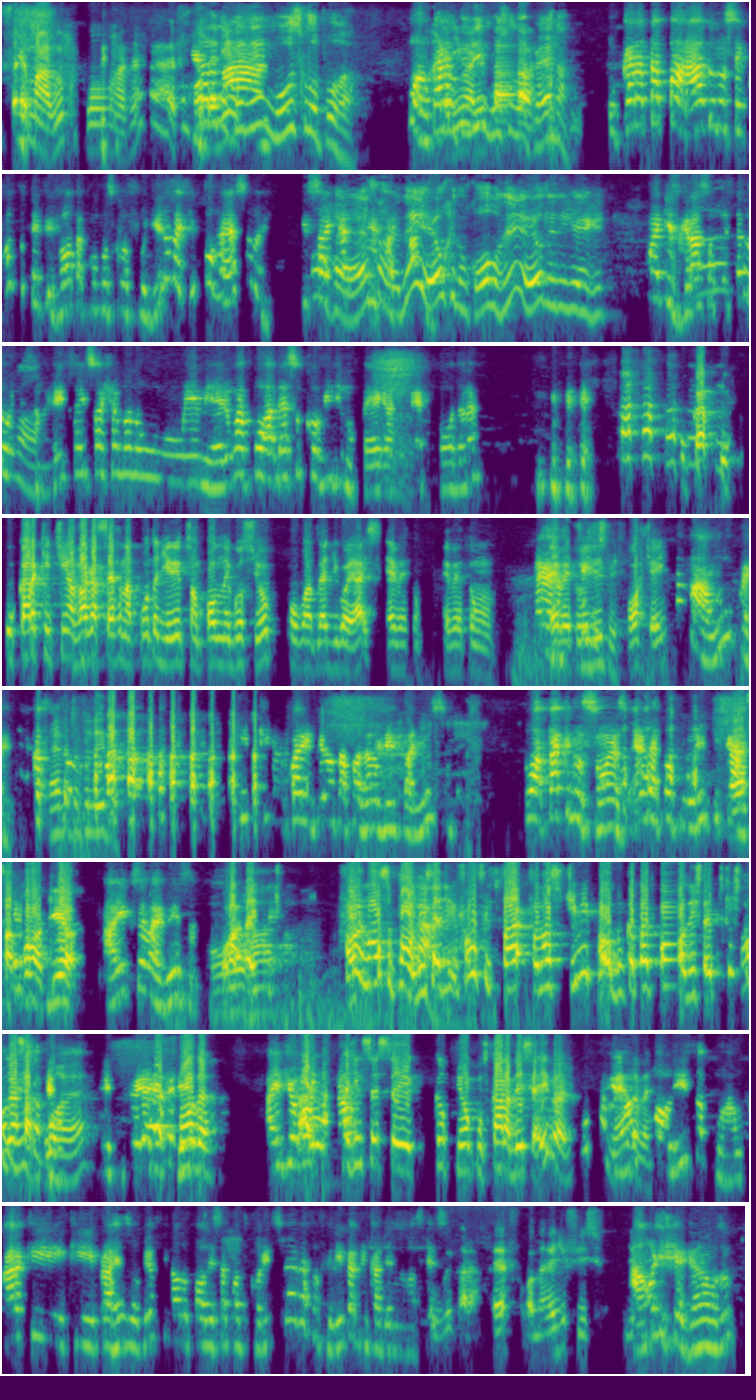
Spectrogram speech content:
Você é maluco, porra, né? É, O cara não tem nem músculo, porra. Porra, o cara não tem nem tá- músculo na perna. o cara tá parado não sei quanto tempo e volta com o músculo fudido, mas que porra é essa, velho? Isso Porra, aí é essa, velho? Nem eu que não corro, nem eu, nem ninguém aqui. uma desgraça Ah, doença, mano. velho. Isso aí só chamando um ML. Uma porra dessa o Covid não pega. É foda, né? O cara, o, o cara que tinha vaga certa na ponta direita do São Paulo negociou com o Atlético de Goiás, Everton. Everton, É, Everton Felipe. Esporte aí. tá maluco, velho? Everton Felipe. Que, que a quarentena tá fazendo bem pra Nilson? O ataque dos sonhos. Everton Felipe, cara. Essa porra aqui, ó. Aí que você vai ver, isso. Porra. Foi o nosso paulista, de, foi, o, foi o nosso time do Campeonato Paulista aí, por isso que a gente não ganha essa porra. porra, é. Aí é. Foda. A gente jogou Cara, imagina você ser campeão com os caras desse aí, velho. Puta merda, velho. Paulista, porra. O cara que, que pra resolver a final do Paulista contra o Corinthians é Everton Felipe. É brincadeira nosso Ui, cara, É foda, é difícil. Aonde chegamos? viu?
